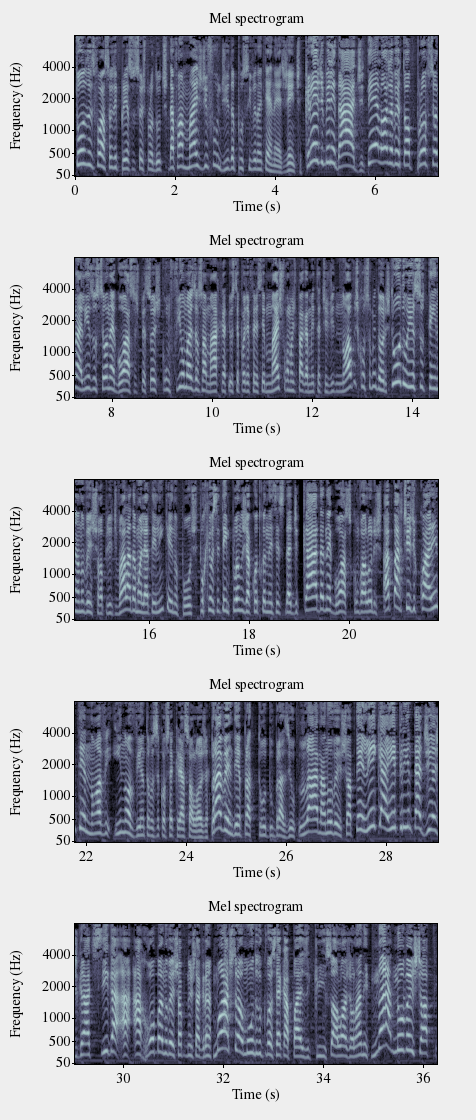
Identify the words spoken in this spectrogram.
todas as informações e preços dos seus produtos da forma mais difundida possível na internet. Gente, credibilidade! Ter loja virtual profissionaliza o seu negócio, as pessoas confiam mais na sua marca e você pode oferecer mais formas de pagamento e atingir novos consumidores. Tudo isso tem na Nuvem Shop, gente. Vai lá dar uma olhada, tem link aí no post, porque você tem planos de acordo com a necessidade de cada negócio, com valores a partir de R$ 49,90 você consegue criar sua loja para vender para todo o Brasil lá na Nuvem Shop. Tem link aí, 30 dias grátis. Siga a arroba Nuvem Shop no Instagram. Mostra ao mundo do que você é capaz e crie sua loja online na Nuvem Shop.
